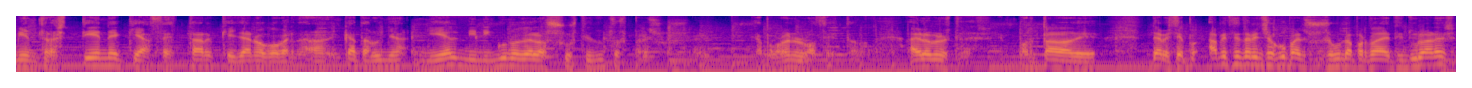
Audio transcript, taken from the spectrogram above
mientras tiene que aceptar que ya no gobernarán en Cataluña ni él ni ninguno de los sustitutos presos. ¿eh? Que por lo menos lo ha aceptado. Ahí lo ven ustedes, en portada de, de ABC. ABC también se ocupa en su segunda portada de titulares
